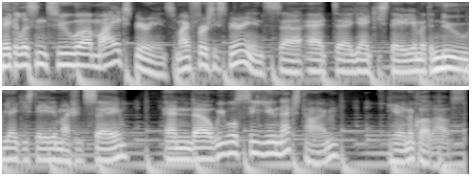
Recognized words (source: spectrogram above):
take a listen to uh, my experience, my first experience uh, at uh, Yankee Stadium, at the new Yankee Stadium, I should say. And uh, we will see you next time here in the clubhouse.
